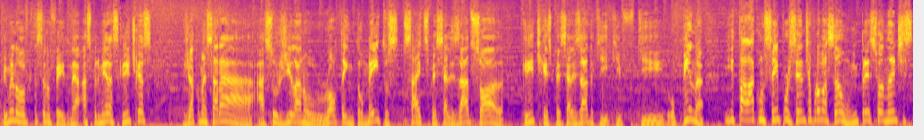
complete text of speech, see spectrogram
Filme novo que está sendo feito, né? As primeiras críticas já começaram a, a, surgir lá no Rotten Tomatoes, site especializado, só crítica especializada que, que, que opina, e tá lá com 100% de aprovação. Impressionantes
